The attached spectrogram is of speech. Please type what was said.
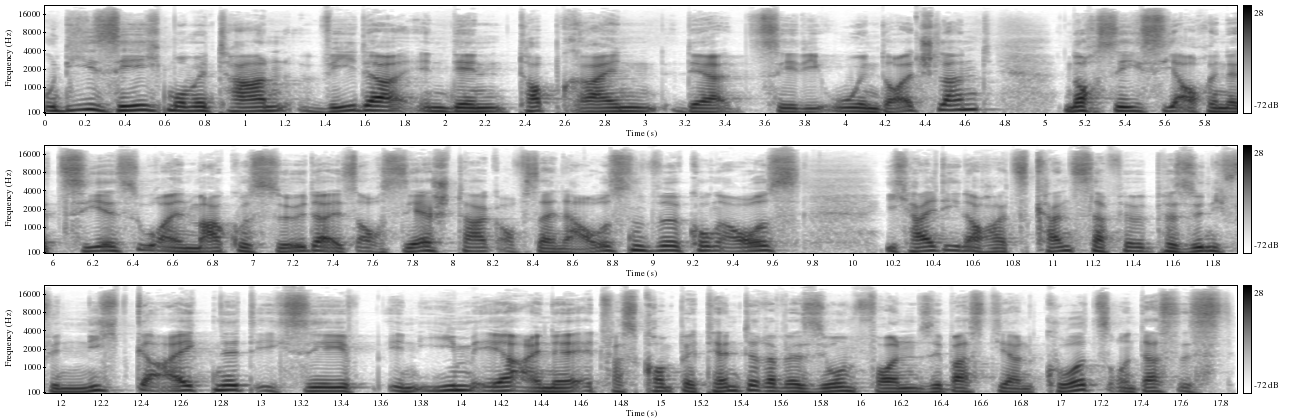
Und die sehe ich momentan weder in den Top-Reihen der CDU in Deutschland, noch sehe ich sie auch in der CSU. Ein Markus Söder ist auch sehr stark auf seine Außenwirkung aus. Ich halte ihn auch als Kanzler für, persönlich für nicht geeignet. Ich sehe in ihm eher eine etwas kompetentere Version von Sebastian Kurz und das ist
